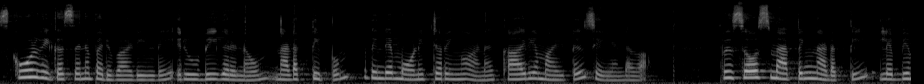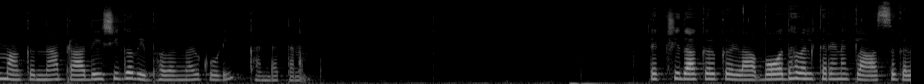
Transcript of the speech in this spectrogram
സ്കൂൾ വികസന പരിപാടിയുടെ രൂപീകരണവും നടത്തിപ്പും അതിന്റെ മോണിറ്ററിങ്ങും ആണ് കാര്യമായിട്ട് ചെയ്യേണ്ടവ. റിസോഴ്സ് മാപ്പിംഗ് നടത്തി ലഭ്യമാക്കുന്ന പ്രാദേശിക വിഭവങ്ങൾ കൂടി കണ്ടെത്തണം. രക്ഷിതാക്കൾക്കുള്ള ബോധവൽക്കരണ ക്ലാസ്സുകൾ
